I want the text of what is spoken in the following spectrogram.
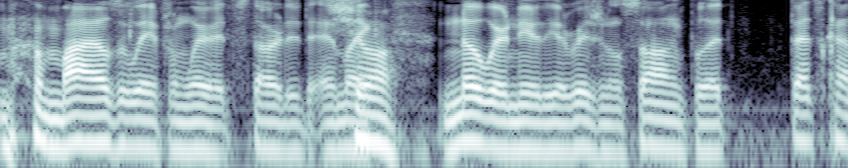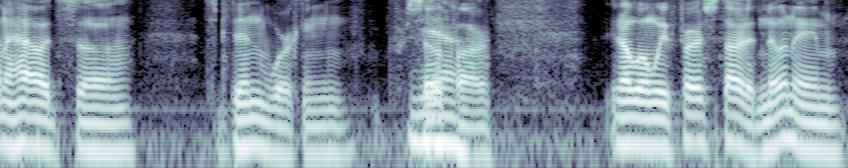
miles away from where it started, and Sure. like nowhere near the original song. But that's kind of how it's uh, it's been working so Yeah. far. You know, when we first started No Name,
